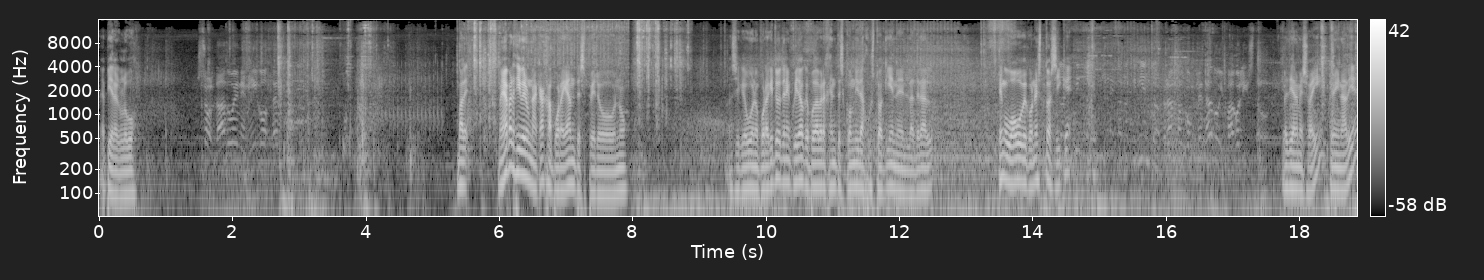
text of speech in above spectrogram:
Voy a pillar el globo. Vale. Me había parecido ver una caja por ahí antes, pero no. Así que bueno, por aquí tengo que tener cuidado que puede haber gente escondida justo aquí en el lateral. Tengo UAV con esto, así que Voy a tirarme eso ahí, que no hay nadie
